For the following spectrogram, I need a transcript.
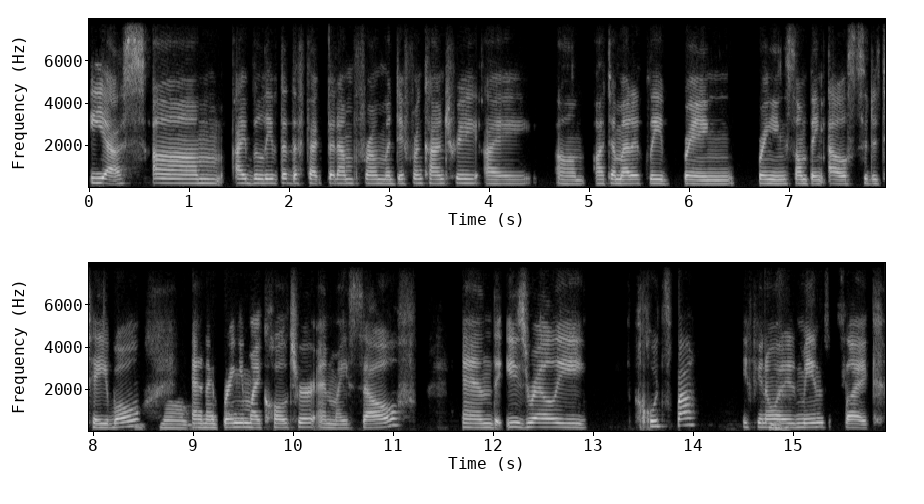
Yes, um, I believe that the fact that I'm from a different country, I um, automatically bring bringing something else to the table wow. and i bring in my culture and myself and the israeli chutzpah if you know what it means it's like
